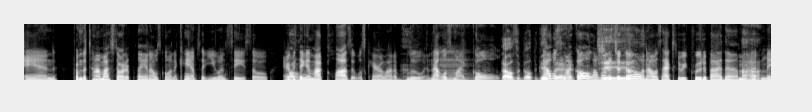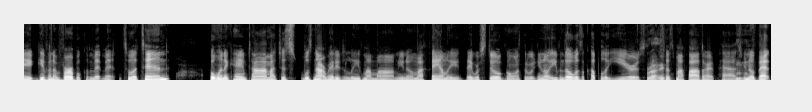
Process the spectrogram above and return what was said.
And from the time I started playing, I was going to camps at UNC. So everything in my closet was Carolina blue. And that was my Mm. goal That was a goal to get that was there. my goal. I wanted to go, and I was actually recruited by them. Uh-huh. I'd made given a verbal commitment to attend, but when it came time, I just was not ready to leave my mom. You know, my family they were still going through it. You know, even though it was a couple of years Right. since my father had passed, Mhm. you know that,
